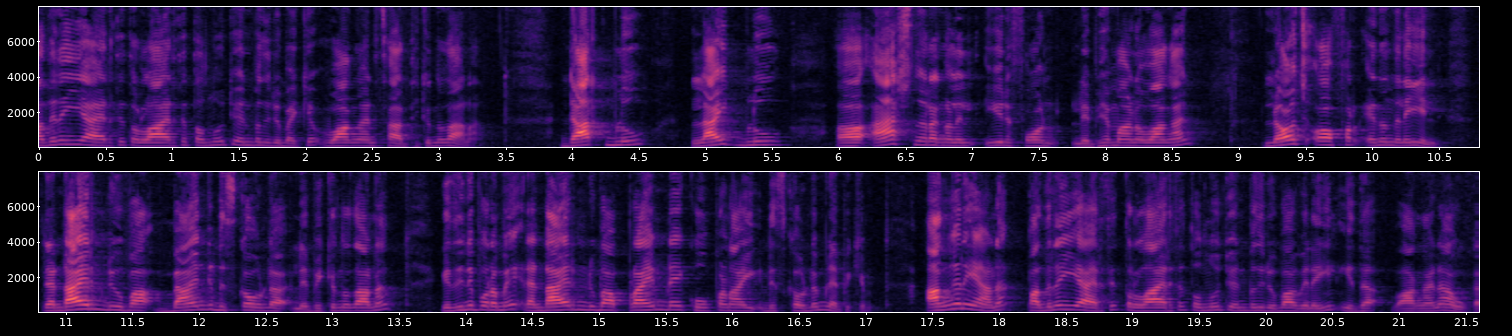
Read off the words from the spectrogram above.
പതിനയ്യായിരത്തി തൊള്ളായിരത്തി തൊണ്ണൂറ്റി ഒൻപത് രൂപയ്ക്ക് വാങ്ങാൻ സാധിക്കുന്നതാണ്. Dark blue light blue ash നിറങ്ങളിൽ ഈ ഒരു ഫോൺ ലഭ്യമാണ് വാങ്ങാൻ. ലോഞ്ച് ഓഫർ എന്ന നിലയിൽ രണ്ടായിരം രൂപ ബാങ്ക് ഡിസ്കൗണ്ട് ലഭിക്കുന്നതാണ്. ഇതിനു പുറമെ രണ്ടായിരം രൂപ പ്രൈം ഡേ കൂപ്പണായി ഡിസ്കൗണ്ടും ലഭിക്കും. അങ്ങനെയാണ് പതിനയ്യായിരത്തി തൊള്ളായിരത്തി തൊണ്ണൂറ്റി ഒൻപത് രൂപ വിലയിൽ ഇത് വാങ്ങാനാവുക.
